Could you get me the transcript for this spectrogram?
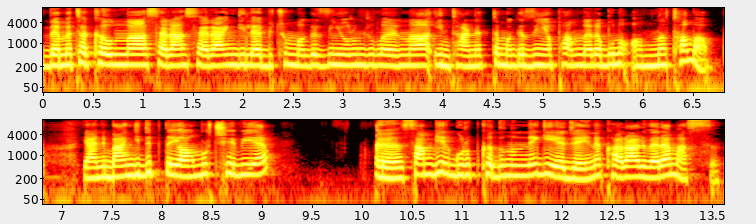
Demet Akalın'a, Seren Serengil'e, bütün magazin yorumcularına, internette magazin yapanlara bunu anlatamam. Yani ben gidip de Yağmur Çevi'ye e, sen bir grup kadının ne giyeceğine karar veremezsin.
